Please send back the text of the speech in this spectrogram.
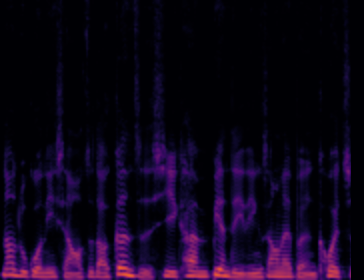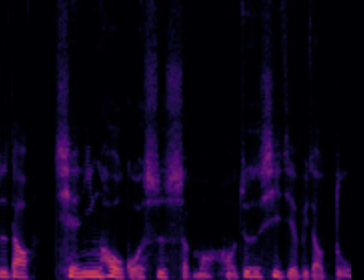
那如果你想要知道更仔细看遍体鳞伤那本，会知道前因后果是什么，哦，就是细节比较多。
